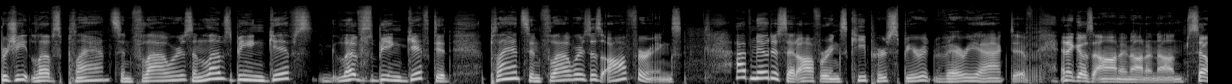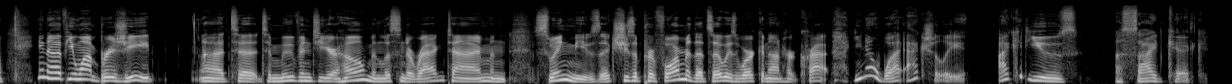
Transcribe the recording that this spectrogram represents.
Brigitte loves plants and flowers and loves being gifts loves being gifted plants and flowers as offerings. I've noticed that offerings keep her spirit very active, and it goes on and on and on. So, you know, if you want Brigitte uh, to to move into your home and listen to ragtime and swing music. She's a performer that's always working on her craft. You know what? Actually, I could use a sidekick.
